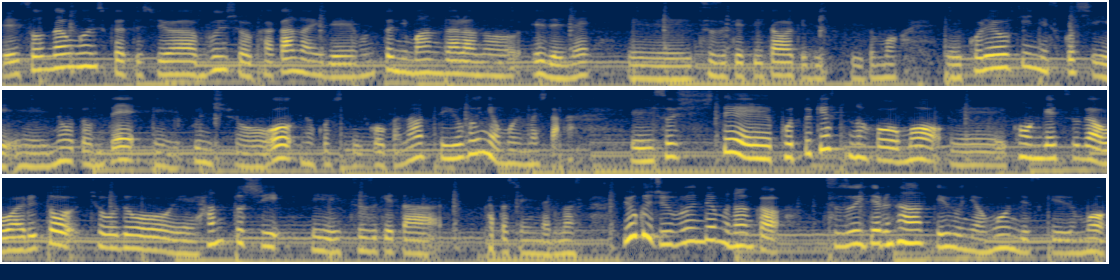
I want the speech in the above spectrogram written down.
えー、そんなもんしか私は文章を書かないで本当に曼荼羅の絵でね、えー、続けていたわけですけれども、えー、これを機に少し、えノートで、え文章を残していこうかなっていうふうに思いました。えそして、えポッドキャストの方も、え今月が終わるとちょうど、え半年、え続けた形になります。よく自分でもなんか続いてるなっていうふうには思うんですけれども、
